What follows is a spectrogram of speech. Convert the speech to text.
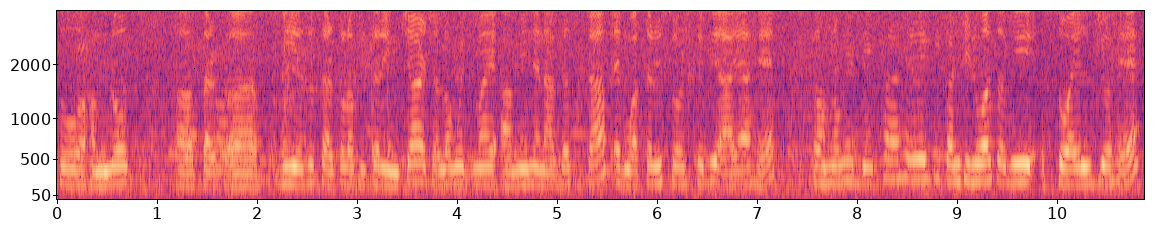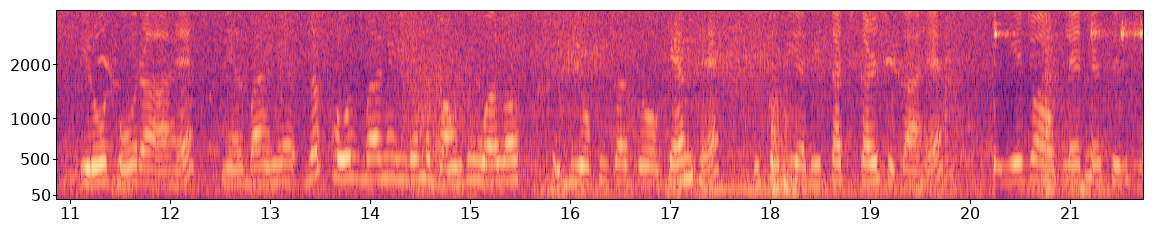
तो हम लोग we as a circle officer incharge along with my आमीन and other staff and water resource से भी आया है तो हम लोग ने देखा है कि कंटिन्यूस अभी सॉइल जो है इरोड हो रहा है। नियर बाय में जस्ट क्लोज बाय में even the boundary wall of BOP का जो कैंप है इसको भी अभी टच कर चुका है। तो ये जो आउटलेट है सिर्फ़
